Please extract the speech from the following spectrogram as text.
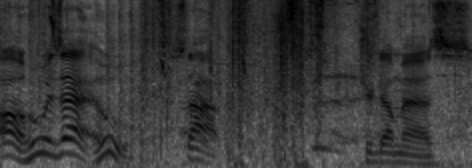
Oh, who is that? Who? Stop. It's your dumb ass.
